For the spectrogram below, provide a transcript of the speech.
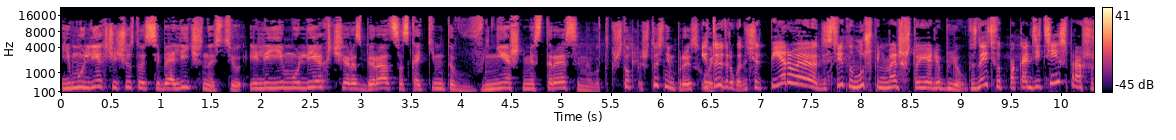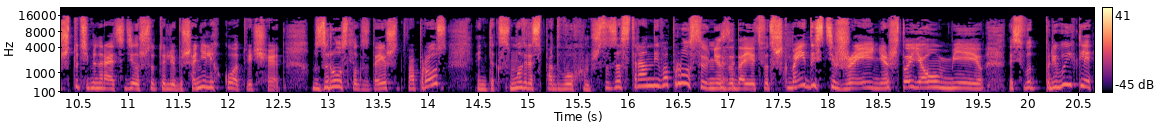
ему легче чувствовать себя личностью или ему легче разбираться с какими-то внешними стрессами? Вот что, что с ним происходит? И то, и другое. Значит, первое, действительно, лучше понимать, что я люблю. Вы знаете, вот пока детей спрашивают, что тебе нравится делать, что ты любишь, они легко отвечают. Взрослых задаешь этот вопрос, они так смотрят с подвохом, что за странные вопросы вы мне задаете, вот что мои достижения, что я умею. То есть вот привыкли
